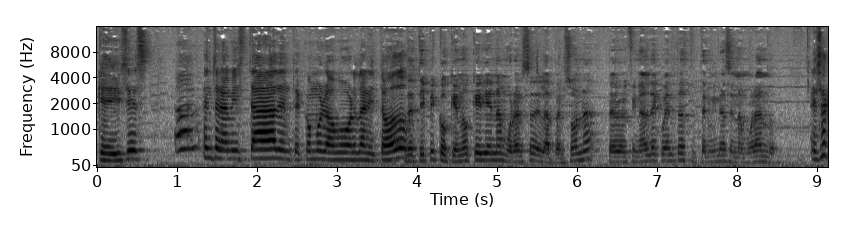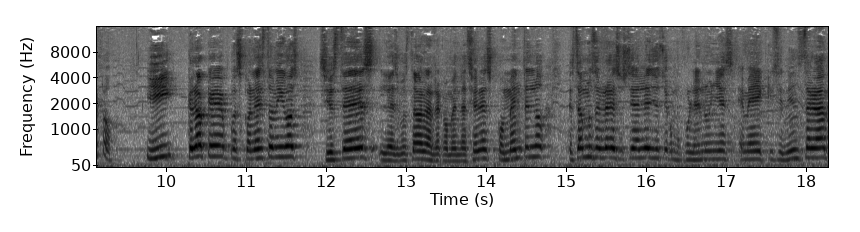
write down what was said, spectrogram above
que dices, ah, entre amistad, entre cómo lo abordan y todo. De típico que no quería enamorarse de la persona, pero al final de cuentas te terminas enamorando. Exacto. Y creo que pues con esto amigos, si ustedes les gustaron las recomendaciones, coméntenlo. Estamos en redes sociales, yo estoy como Julián Núñez MX en Instagram.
